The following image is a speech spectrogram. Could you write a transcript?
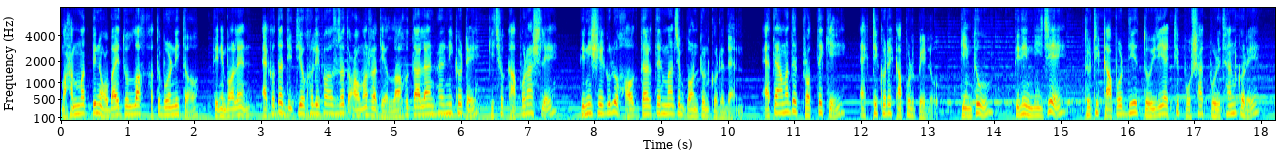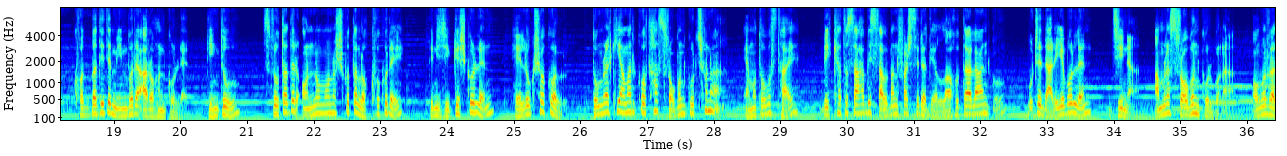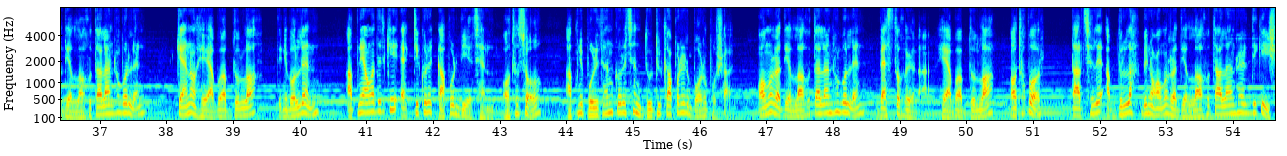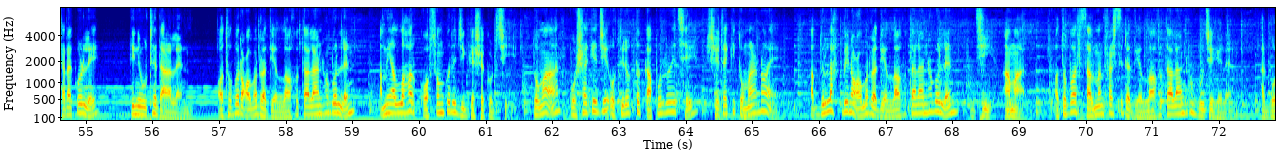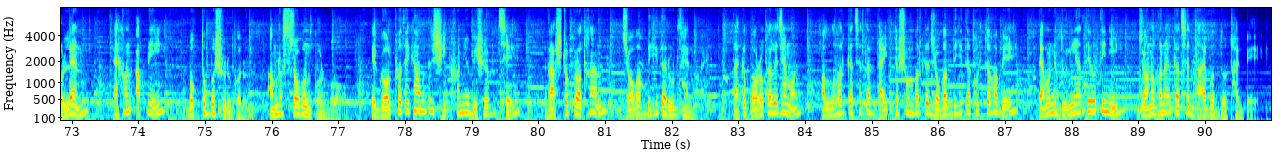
মোহাম্মদ বিন ওবায়দুল্লাহ হতে বর্ণিত, তিনি বলেন, একদা দ্বিতীয় খলিফা হজরত অমর রাদি আল্লাহ তাল্লাহের নিকটে কিছু কাপড় আসলে তিনি সেগুলো হকদারদের মাঝে বন্টন করে দেন। এতে আমাদের প্রত্যেকেই একটি করে কাপড় পেল। কিন্তু তিনি নিজে দুটি কাপড় দিয়ে তৈরি একটি পোশাক পরিধান করে খোদবা মিম্বরে আরোহণ করলেন। কিন্তু শ্রোতাদের অন্যমনস্কতা লক্ষ্য করে তিনি জিজ্ঞেস করলেন, হে লোক সকল তোমরা কি আমার কথা শ্রবণ করছ না? এমত অবস্থায় বিখ্যাত সাহাবি সালমান ফার্সি রাদি আল্লাহ তালানহু উঠে দাঁড়িয়ে বললেন জি না আমরা শ্রবণ করব না। অমর রাদি আল্লাহ তালানহু বললেন, কেন হে আবু আবদুল্লাহ? তিনি বললেন, আপনি আমাদেরকে একটি করে কাপড় দিয়েছেন, অথচ আপনি পরিধান করেছেন দুটি কাপড়ের বড় পোশাক। অমর রাদি আল্লাহ তালানহু বললেন, ব্যস্ত হয়েও না, হে আবু আবদুল্লাহ। অথপর তার ছেলে আবদুল্লাহ বিন অমর রাদি আল্লাহ তালাহের দিকে ইশারা করলে তিনি উঠে দাঁড়ালেন। অথপর অমর রাদি আল্লাহ তালাহ বললেন, আমি আল্লাহর কসম করে জিজ্ঞাসা করছি, তোমার পোশাকে যে অতিরিক্ত কাপড় রয়েছে, সেটা কি তোমার নয়? আবদুল্লাহ বিন অমর রাদি আল্লাহ তালাহ বললেন, জি, আমার। অতপর সালমান ফার্সি রাদি আল্লাহ তালাহ বুঝে গেলেন আর বললেন, এখন আপনি বক্তব্য শুরু করুন, আমরা শ্রবণ করব। এই গল্প থেকে আমাদের শিক্ষণীয় বিষয় হচ্ছে, রাষ্ট্রপ্রধান জবাবদিহিতার ঊর্ধ্বে নয়, তাকে পরকালে যেমন আল্লাহর কাছে তার দায়িত্ব সম্পর্কে জবাবদিহিতা করতে হবে, তেমনি দুনিয়াতেও তিনি জনগণের কাছে দায়বদ্ধ থাকবে।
